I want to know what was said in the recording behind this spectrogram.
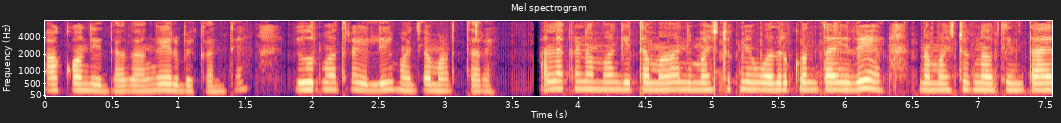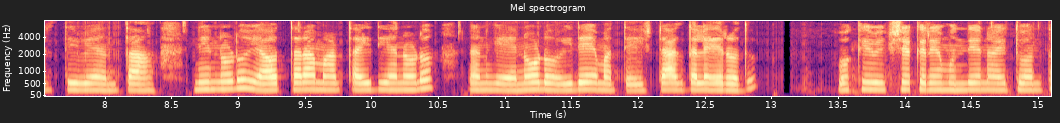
ಹಾಕೊಂಡಿದ್ದಾಗ ಹಂಗೆ ಇರಬೇಕಂತೆ. ಇವ್ರು ಮಾತ್ರ ಇಲ್ಲಿ ಮಜಾ ಮಾಡ್ತಾರೆ. ಅಲ್ಲ ಕಣಮ್ಮ, ಗೀತಮ್ಮ ನಿಮ್ಮಷ್ಟಕ್ಕೆ ನೀವು ಒದರ್ಕೊತಾ ಇರಿ. ನಮ್ಮಷ್ಟಕ್ಕೆ ನಾವು ತಿಂತಾ ಇರ್ತೀವಿ ಅಂತ. ನೀನು ನೋಡು ಯಾವ ಥರ ಮಾಡ್ತಾ ಇದೀಯ ನೋಡು. ನನಗೆ ನೋಡು, ಇದೇ ಮತ್ತೆ ಇಷ್ಟ ಆಗ್ದಲೇ ಇರೋದು. ಓಕೆ ವೀಕ್ಷಕರೇ, ಮುಂದೇನಾಯಿತು ಅಂತ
